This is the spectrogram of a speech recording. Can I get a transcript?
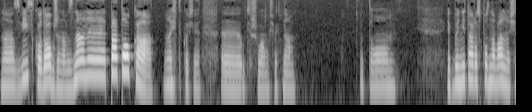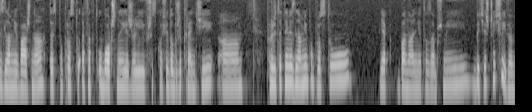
nazwisko dobrze nam znane, Patoka. No i tylko się e, ucieszyłam, uśmiechnęłam. To jakby nie ta rozpoznawalność jest dla mnie ważna, to jest po prostu efekt uboczny, jeżeli wszystko się dobrze kręci, a priorytetem jest dla mnie po prostu jak banalnie to zabrzmi, bycie szczęśliwym.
